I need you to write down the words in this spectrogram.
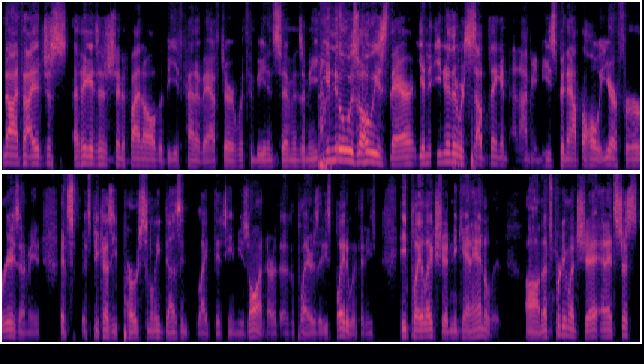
No, I thought it just I think it's interesting to find all the beef kind of after with Embiid and Simmons. I mean, you knew it was always there. You, you knew there was something, and, and, I mean, he's been out the whole year for a reason. I mean, it's it's because he personally doesn't like the team he's on or the, the players that he's played with, and he's he played like shit and he can't handle it. Um, that's pretty much it. And it's just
